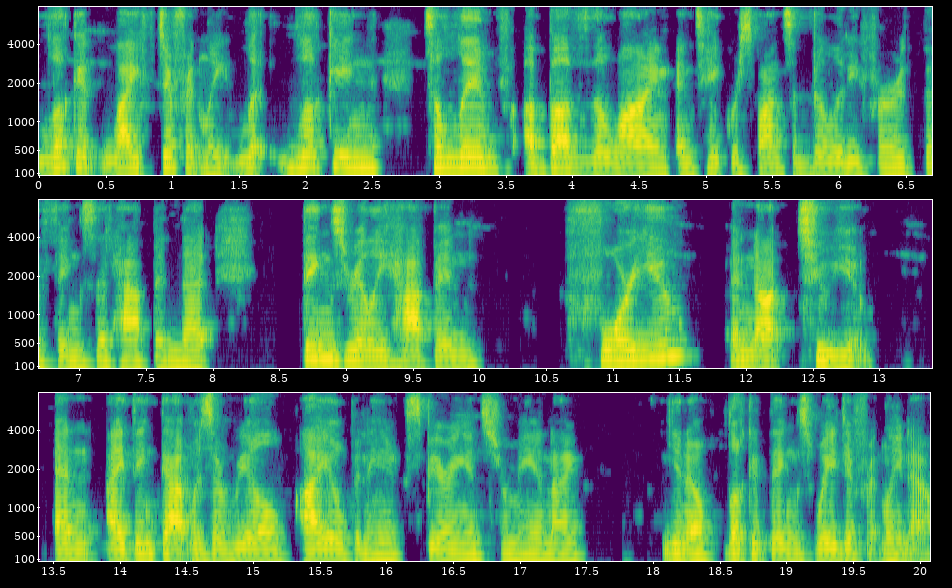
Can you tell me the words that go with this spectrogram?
look at life differently. L- looking to live above the line and take responsibility for the things that happen that things really happen for you and not to you and i think that was a real eye-opening experience for me and i you know look at things way differently now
